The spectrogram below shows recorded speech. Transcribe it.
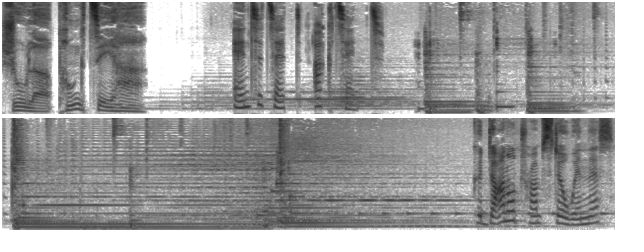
schuler.ch. NZZ Akzent. Could Donald Trump still win this?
